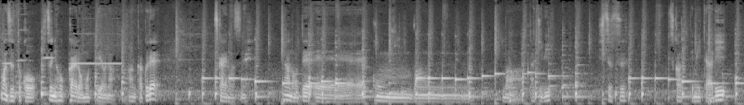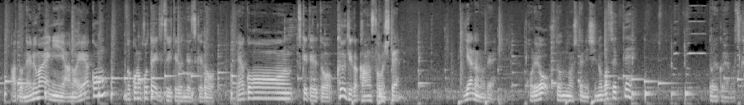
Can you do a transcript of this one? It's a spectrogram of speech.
まあ、ずっとこう、普通に北海道を持ってるような感覚で使えますね。なので、えー、今晩、まあ、焚き火しつつ使ってみたり、あと寝る前にあのエアコンがこのコテージついてるんですけど、エアコンつけてると空気が乾燥して、嫌なのでこれを布団の下に忍ばせてどれくらい持つか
